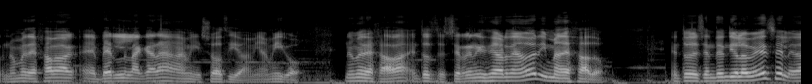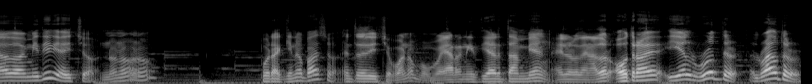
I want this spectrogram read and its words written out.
No me dejaba eh, verle la cara a mi socio, a mi amigo. No me dejaba. Entonces se reinició el ordenador y me ha dejado. Entonces entendió el OBS, le he dado a emitir y ha dicho, no, no, no. Por aquí no paso. Entonces he dicho, bueno, pues voy a reiniciar también el ordenador otra vez y el router, el router.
